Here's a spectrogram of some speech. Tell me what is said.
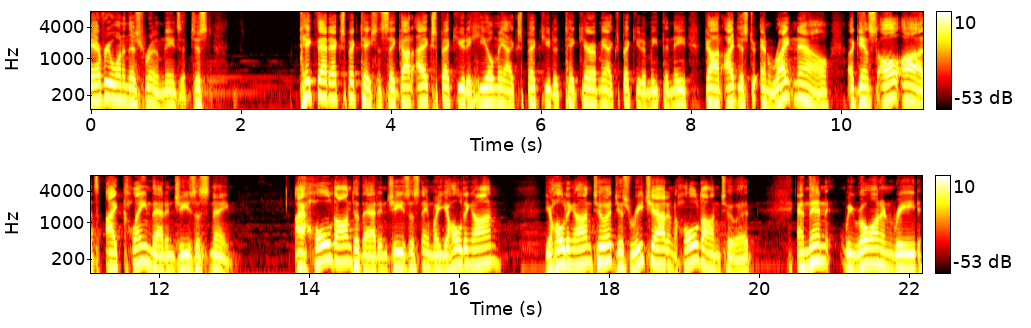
Everyone in this room needs it. Just take that expectation. Say, God, I expect you to heal me. I expect you to take care of me. I expect you to meet the need. God, I just, and right now, against all odds, I claim that in Jesus' name. I hold on to that in Jesus' name. Are you holding on? You're holding on to it? Just reach out and hold on to it. And then we go on and read,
